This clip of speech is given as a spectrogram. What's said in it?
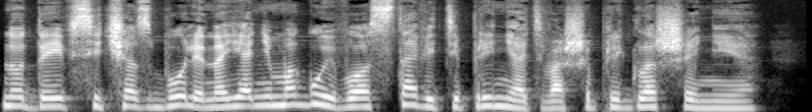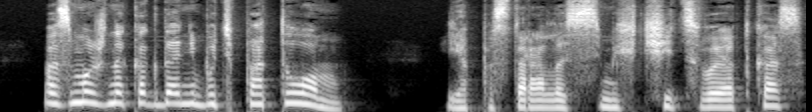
но Дэйв сейчас болен, а я не могу его оставить и принять ваше приглашение. Возможно, когда-нибудь потом. Я постаралась смягчить свой отказ,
